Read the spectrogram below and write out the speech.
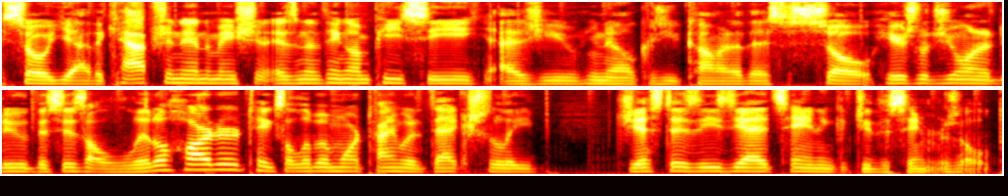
so yeah, the caption animation isn't a thing on PC, as you you know, because you commented this. So here's what you want to do. This is a little harder, takes a little bit more time, but it's actually just as easy, I'd say, and it gets you the same result.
